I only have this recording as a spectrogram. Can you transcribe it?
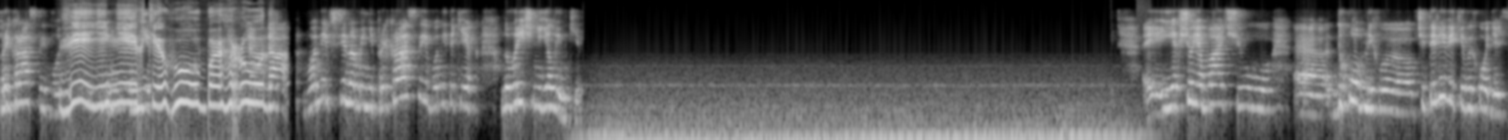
прикраси, вони Вії, нігті, губи, груди. Да, вони всі на мені прикраси, вони такі, як новорічні ялинки. І якщо я бачу е, духовних е, вчителів, які виходять,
